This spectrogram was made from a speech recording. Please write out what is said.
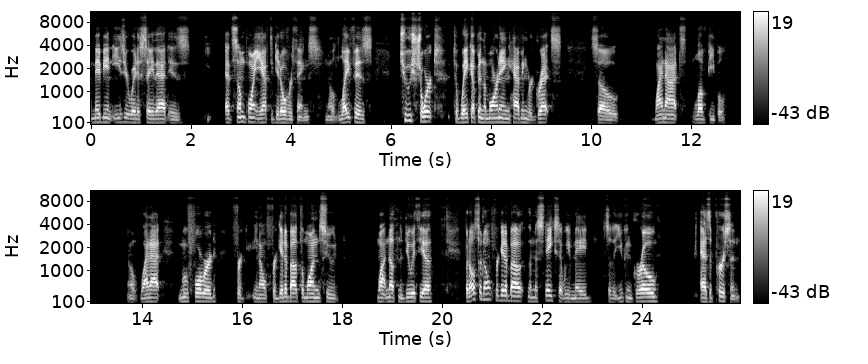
maybe an easier way to say that is at some point you have to get over things. You know, life is too short to wake up in the morning having regrets. So why not love people? You know, why not move forward? For you know, forget about the ones who want nothing to do with you, but also don't forget about the mistakes that we've made, so that you can grow as a person.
